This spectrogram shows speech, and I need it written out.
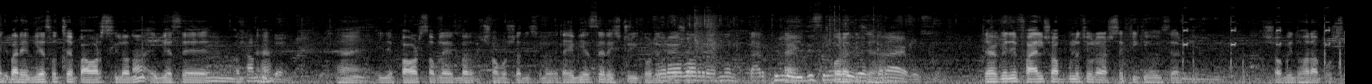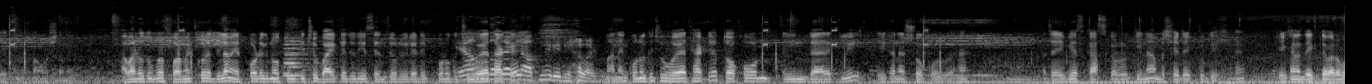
একবার এবিএস হচ্ছে পাওয়ার ছিল না এবিএসে হ্যাঁ? হ্যাঁ এই যে পাওয়ার সাপ্লাই একবার সমস্যা দিছিল এটা এবিএস এর হিস্ট্রি করে হ্যাঁ, হ্যাঁ। যাই হোক যে ফাইল সবগুলো চলে আসছে কী কী হয়েছে আর সবই ধরা পড়ছে কোনো সমস্যা নেই। আবার নতুন করে ফরম্যাট করে দিলাম এরপরে নতুন কিছু বাইকে যদি সেন্সর রিলেটিভ কোনো কিছু হয়ে থাকে মানে কোনো কিছু হয়ে থাকলে তখন ইনডাইরেক্টলি এখানে শো করবে হ্যাঁ? আচ্ছা এবিএস কাজ করবে কি না আমরা সেটা একটু দেখি হ্যাঁ? এখানে দেখতে পারব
